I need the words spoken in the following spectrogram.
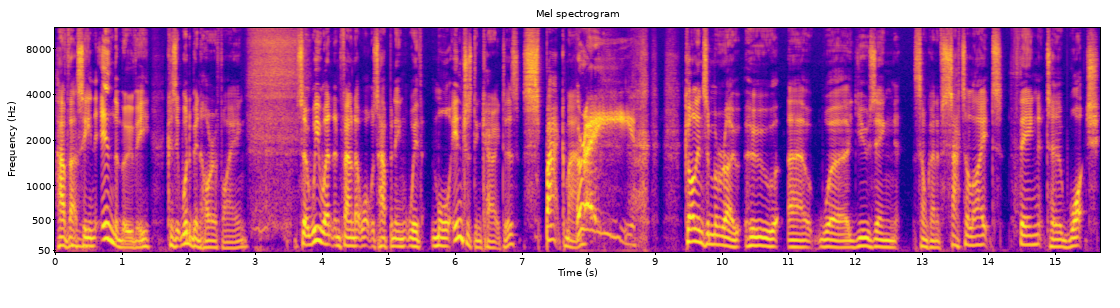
have that scene in the movie because it would have been horrifying. So we went and found out what was happening with more interesting characters. Spackman, Hooray! Collins and Moreau, who uh, were using some kind of satellite thing to watch.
